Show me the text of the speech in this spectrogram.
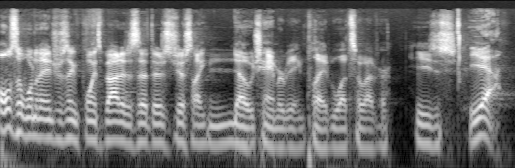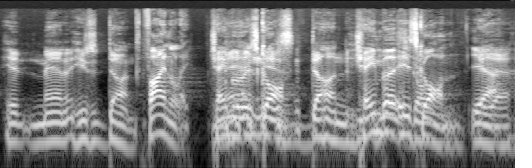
also, one of the interesting points about it is that there's just like no chamber being played whatsoever. He's Yeah, he, man. He's done. finally, chamber Man is gone. done. Chamber He is gone. Yeah.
